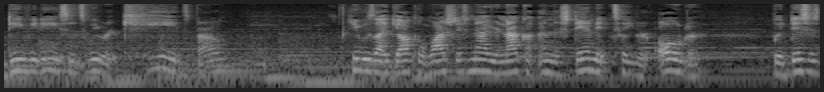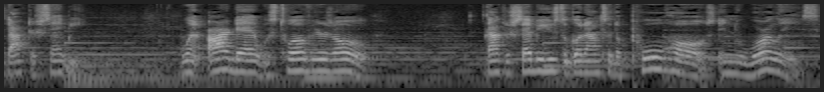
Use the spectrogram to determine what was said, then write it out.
DVD since we were kids, bro. He was like, Y'all can watch this now. You're not gonna understand it till you're older. But this is Dr. Sebi. When our dad was 12 years old, Dr. Sebi used to go down to the pool halls in New Orleans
